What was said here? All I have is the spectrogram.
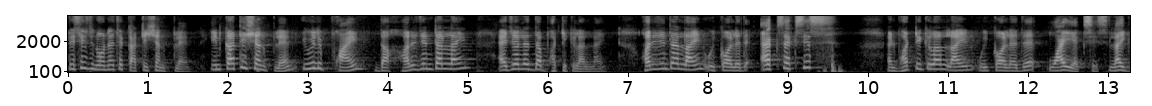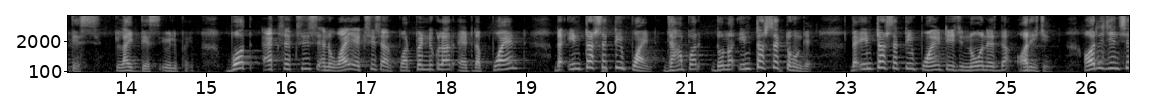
this is known as a Cartesian plane. In Cartesian plane, you will find the horizontal line as well as the vertical line. Horizontal line we call it the x axis and vertical line we call it the y axis like this, like this you will find. Both x axis and y axis are perpendicular at the point the intersecting point जहाँ पर दोनों intersect होंगे the intersecting point is known as the origin. Origin से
